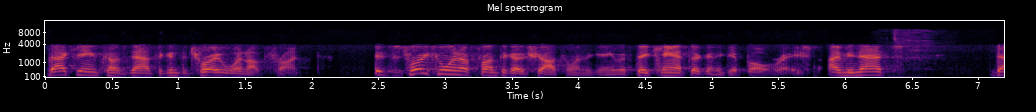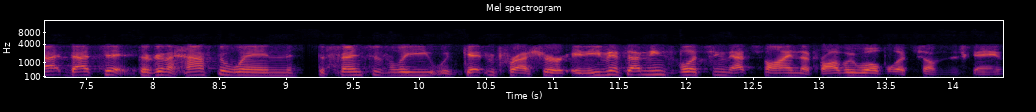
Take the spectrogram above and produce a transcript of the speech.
That game comes down to can Detroit win up front. If Detroit can win up front, they got a shot to win the game. If they can't, they're going to get boat raced. I mean, that's that that's it. They're going to have to win defensively with getting pressure, and even if that means blitzing, that's fine. That probably will blitz some in this game.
